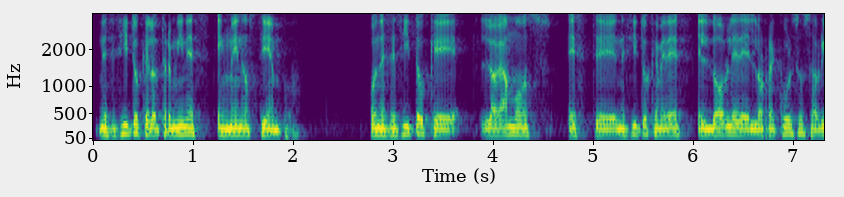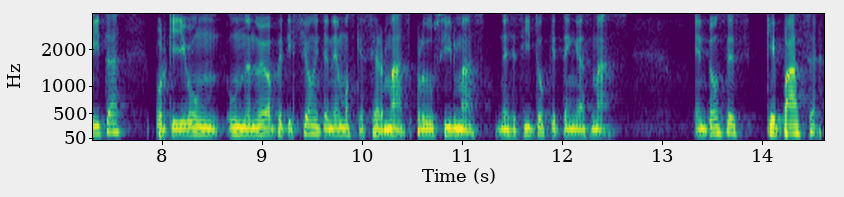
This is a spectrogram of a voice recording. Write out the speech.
necesito que lo termines en menos tiempo. O necesito que lo hagamos, este, necesito que me des el doble de los recursos ahorita porque llegó una nueva petición y tenemos que hacer más, producir más. Necesito que tengas más. Entonces, ¿qué pasa?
